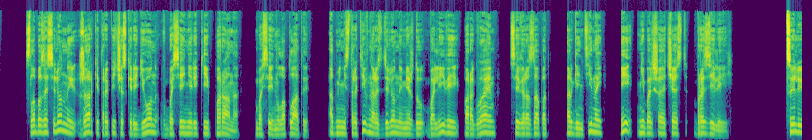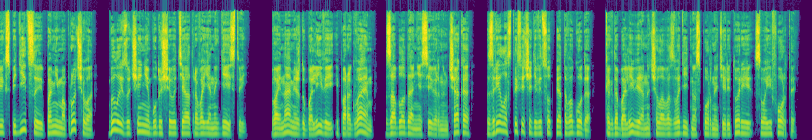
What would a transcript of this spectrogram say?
слабозаселенный жаркий тропический регион в бассейне реки Парана, бассейн Ла-Платы, административно разделенный между Боливией, Парагваем, северо-запад, Аргентиной и небольшая часть Бразилией. Целью экспедиции, помимо прочего, было изучение будущего театра военных действий. Война между Боливией и Парагваем за обладание Северным Чака зрела с 1905 года когда Боливия начала возводить на спорной территории свои форты.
